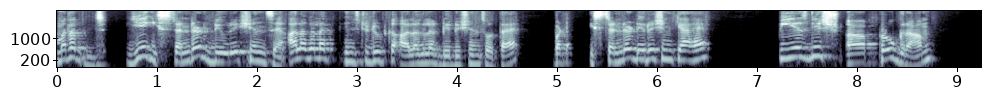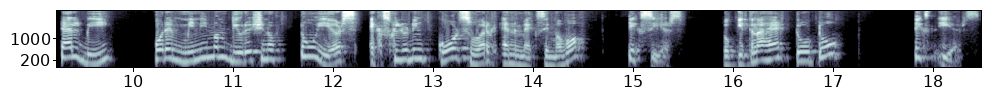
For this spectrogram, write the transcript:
मतलब ये स्टैंडर्ड ड्यूरेशन है। अलग अलग इंस्टीट्यूट का अलग अलग ड्यूरेशन होता है। बट स्टैंडर्ड ड्यूरेशन क्या है? PhD programme shall be for a minimum duration of two years excluding course work and maximum of six years तो कितना है? टू टू सिक्स इयर्स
